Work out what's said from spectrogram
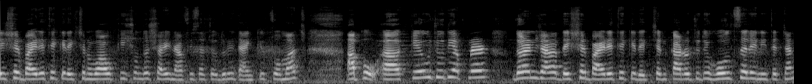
দেশের বাইরে থেকে দেখছেন, ওয়াও, কি সুন্দর sari Nafisa Chowdhury thank you so much আপু কেউ যদি আপনার, ধরেন যারা দেশের বাইরে থেকে দেখছেন, কারও যদি হোলসেলে নিতে চান,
